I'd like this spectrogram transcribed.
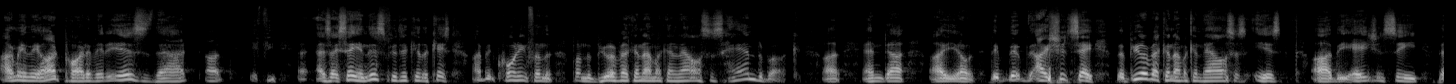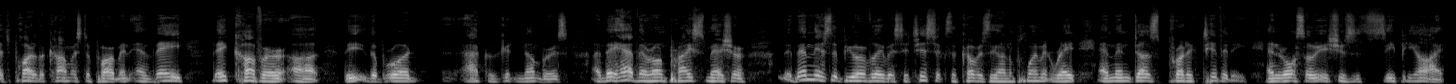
I mean the odd part of it is that if you, as I say in this particular case, I've been quoting from the from the Bureau of Economic Analysis handbook, uh, and uh, uh, you know, the, the, I should say the Bureau of Economic Analysis is uh, the agency that's part of the Commerce Department, and they they cover uh, the the broad aggregate numbers. And they have their own price measure. Then there's the Bureau of Labor Statistics that covers the unemployment rate and then does productivity. And it also issues its CPI.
